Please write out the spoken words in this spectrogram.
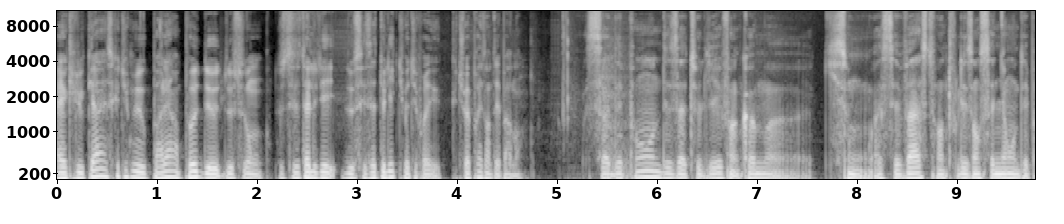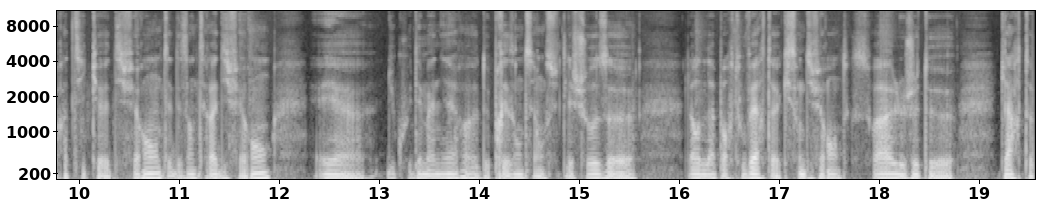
avec Lucas. Est-ce que tu peux nous parler un peu de, son- de ces, ateliers, de ces ateliers que tu vas, que tu vas présenter pardon? Ça dépend des ateliers, enfin comme euh, qui sont assez vastes. Enfin, tous les enseignants ont des pratiques euh, différentes et des intérêts différents, et euh, du coup des manières euh, de présenter ensuite les choses euh, lors de la porte ouverte qui sont différentes, que ce soit le jeu de cartes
